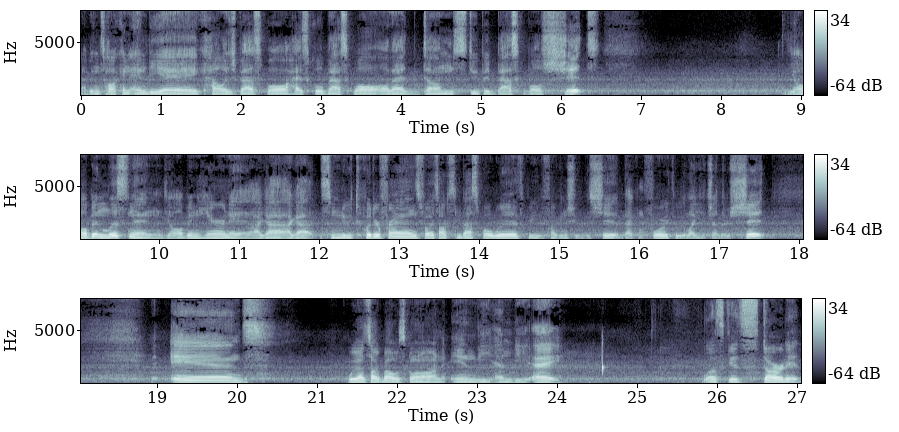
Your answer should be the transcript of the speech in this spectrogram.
I've been talking NBA, college basketball, high school basketball, all that dumb, stupid basketball shit. Y'all been listening. Y'all been hearing it. I got I got some new Twitter friends who I talk some basketball with. We fucking shoot the shit back and forth. We like each other's shit. And we gotta talk about what's going on in the NBA. Let's get started.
